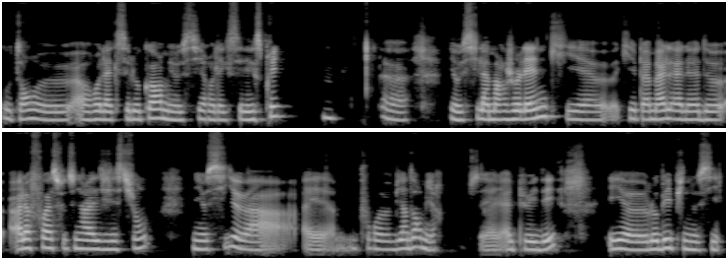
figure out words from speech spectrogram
autant euh, à relaxer le corps, mais aussi à relaxer l'esprit. Mm. Euh, Il y a aussi la marjolaine qui est, euh, qui est pas mal. Elle aide à la fois à soutenir la digestion, mais aussi euh, pour euh, bien dormir. Elle, elle peut aider. Et euh, l'aubépine aussi,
